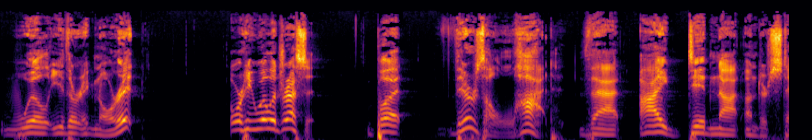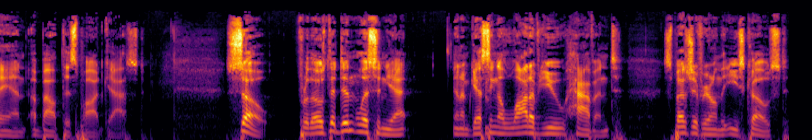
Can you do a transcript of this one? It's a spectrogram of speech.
will either ignore it or he will address it. But there's a lot that I did not understand about this podcast. So, for those that didn't listen yet, and I'm guessing a lot of you haven't, especially if you're on the East Coast,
